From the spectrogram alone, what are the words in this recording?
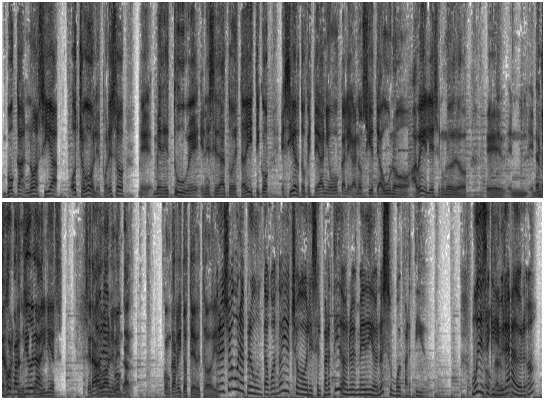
Boca no hacía 8 goles, por eso eh, me detuve en ese dato estadístico. Es cierto que este año Boca le ganó 7 a 1 a Vélez en uno de los... Eh, el mejor partido del año. Será probablemente con Carlitos Tevez todavía. Pero yo hago una pregunta, cuando hay ocho goles, el partido no es medio, no es un buen partido. Muy desequilibrado, ¿no?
